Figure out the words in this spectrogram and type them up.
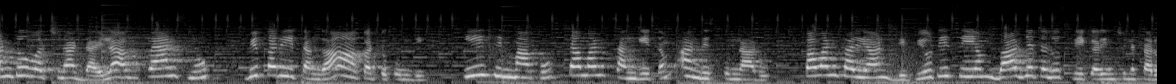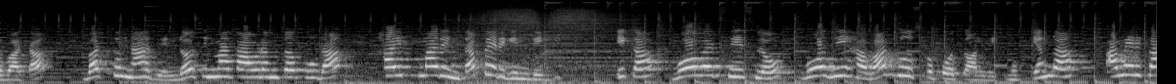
అంటూ వచ్చిన డైలాగ్ ఫ్యాన్స్ను విపరీతంగా ఆకట్టుకుంది. ఈ సినిమాకు తమన్ సంగీతం అందిస్తున్నారు. పవన్ కళ్యాణ్ డిప్యూటీ సీఎం బాధ్యతలు స్వీకరించిన తరువాత వస్తున్న రెండో సినిమా కావడంతో కూడా హైప్ మరింత పెరిగింది. ఇక ఓవర్సీస్లో ఓజీ హవా దూసుకుపోతోంది. ముఖ్యంగా అమెరికా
